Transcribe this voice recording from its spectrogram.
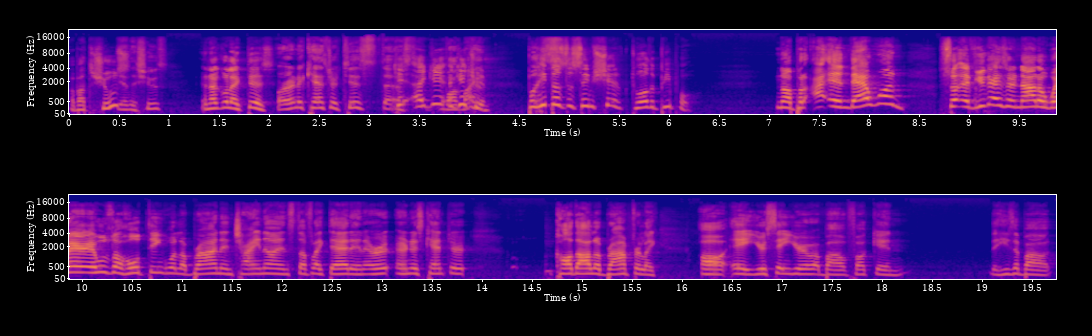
about the shoes? Yeah, the shoes. and I go like this. Or a cancer. Uh, Yeah, I get, I get you. him. But he does the same shit to other people. No, but I, and that one, so if you guys are not aware, it was the whole thing with LeBron and China and stuff like that. And er- Enes Kanter called out LeBron for like, oh, hey, you're saying you're about fucking, that he's about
